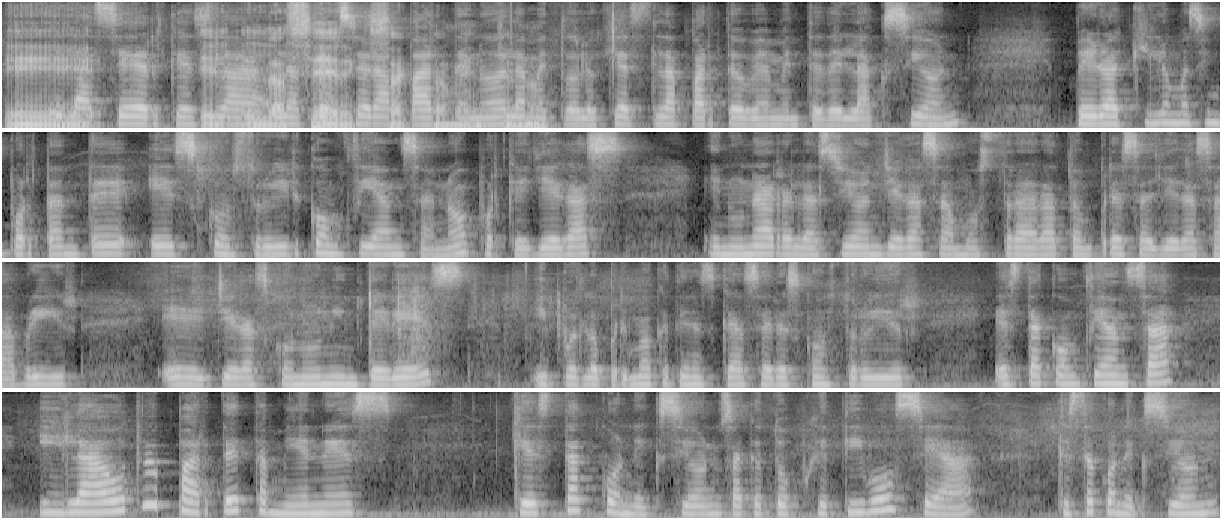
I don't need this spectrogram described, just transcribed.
el hacer, que es la, tercera parte ¿no? de la metodología, es la parte obviamente de la acción, pero aquí lo más importante es construir confianza, ¿no? Porque llegas en una relación llegas a mostrar a tu empresa, llegas a abrir, eh, llegas con un interés y pues lo primero que tienes que hacer es construir esta confianza. Y la otra parte también es que esta conexión, o sea, que tu objetivo sea que esta conexión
